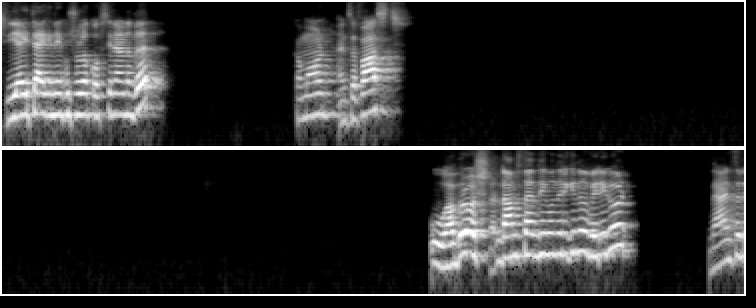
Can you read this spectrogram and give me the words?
ജി ഐ ടാഗിനെ കുറിച്ചുള്ള ക്വസ്റ്റ്യൻ ആണിത്. കമോൺ ആൻസർ ഫാസ്റ്റ് ഓ അബ്രോഷ് രണ്ടാം സ്ഥാനത്തേക്ക് വന്നിരിക്കുന്നു. Very good the answer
